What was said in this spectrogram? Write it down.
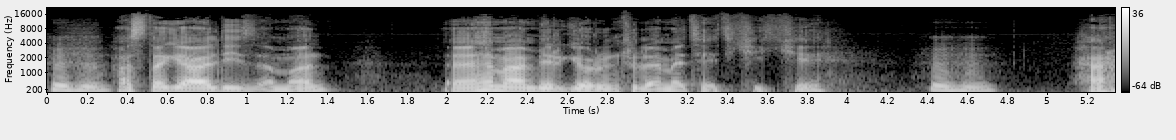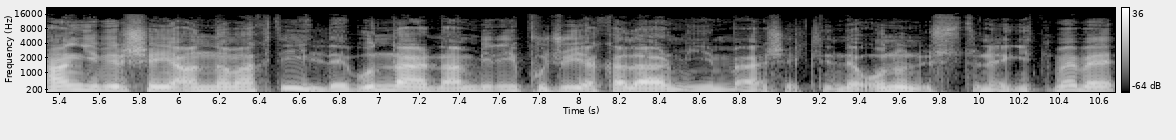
Hı hı. Hasta geldiği zaman e, hemen bir görüntüleme tetkiki. Hı hı. Herhangi bir şeyi anlamak değil de bunlardan bir ipucu yakalar mıyım ben şeklinde onun üstüne gitme ve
